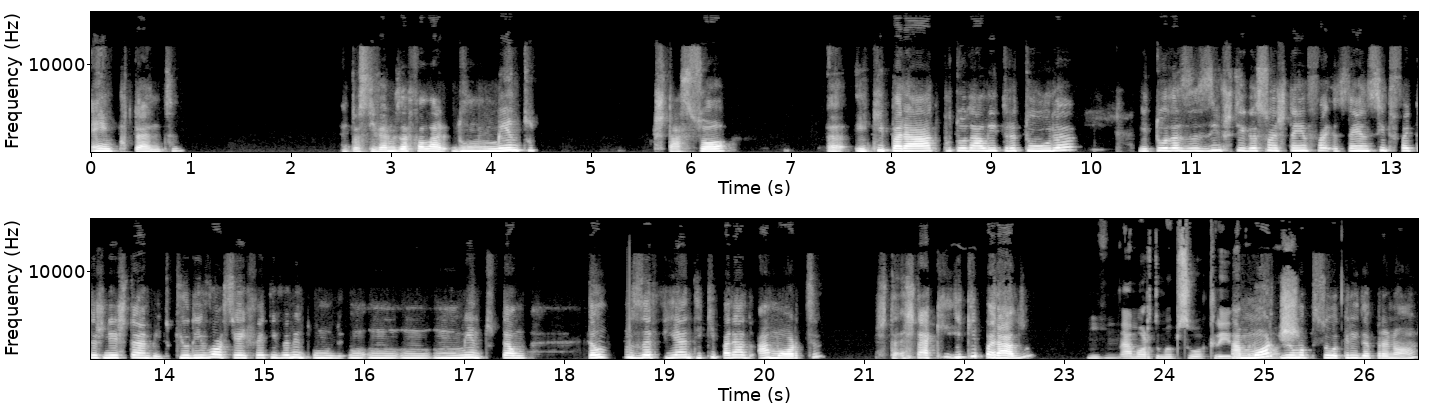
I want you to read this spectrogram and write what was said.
é importante, então se estivermos a falar de um momento que está só uh, equiparado por toda a literatura e todas as investigações que têm, têm, sido feitas neste âmbito, que o divórcio é efetivamente um, um, um, um momento tão, tão desafiante, equiparado à morte, está, está aqui equiparado uhum. à morte de uma pessoa querida. À morte nós. de uma pessoa querida para nós,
